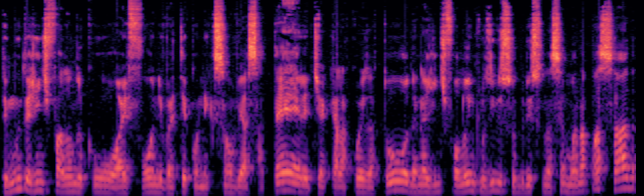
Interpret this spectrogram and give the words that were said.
Tem muita gente falando que o iPhone vai ter conexão via satélite, aquela coisa toda, né? A gente falou inclusive sobre isso na semana passada,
